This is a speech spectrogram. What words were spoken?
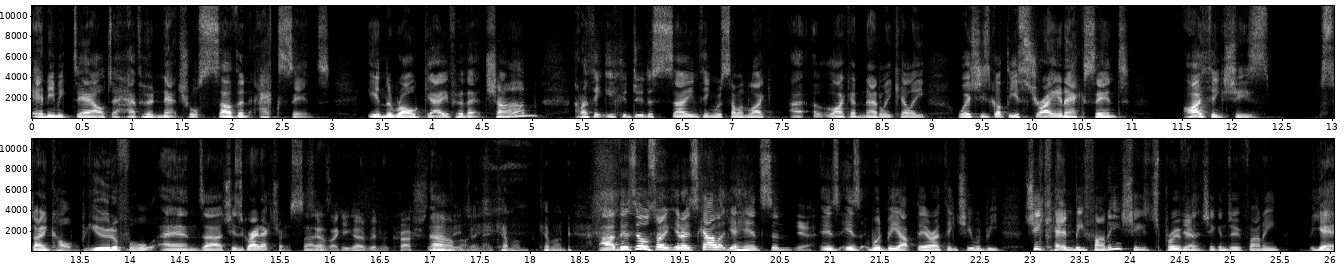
Andie MacDowell to have her natural Southern accent in the role, gave her that charm. And I think you could do the same thing with someone like uh, like a Natalie Kelley, where she's got the Australian accent. I think she's stone cold beautiful, and uh, she's a great actress. So sounds like you got a bit of a crush there, Oh, no, come on, come on. Uh, there's also, you know, Scarlett Johansson. Yeah. is is would be up there. I think she would be. She can be funny. She's proven Yeah. that she can do funny. Yeah,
